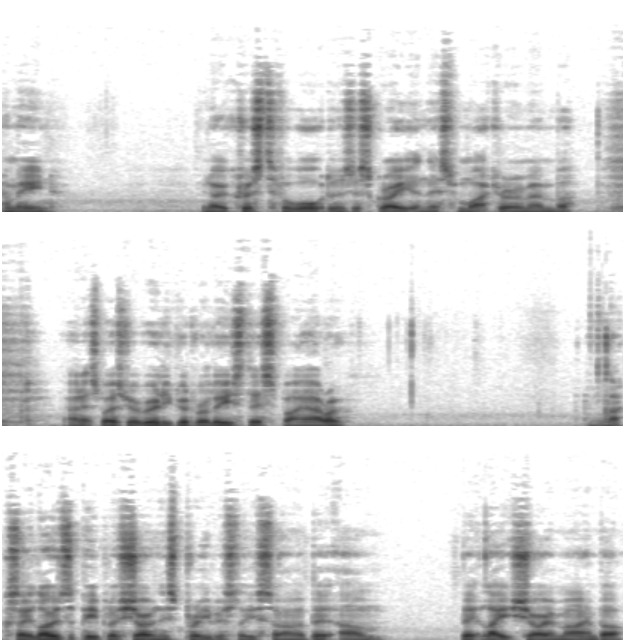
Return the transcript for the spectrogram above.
I mean, you know, Christopher Walken is just great in this, from what I can remember, and it's supposed to be a really good release. This by Arrow. Like I say, loads of people have shown this previously, so I'm a bit um, bit late showing mine, but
